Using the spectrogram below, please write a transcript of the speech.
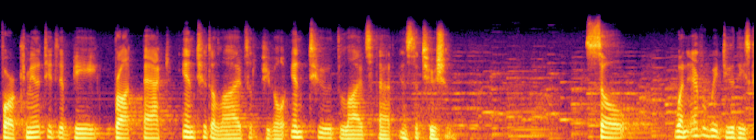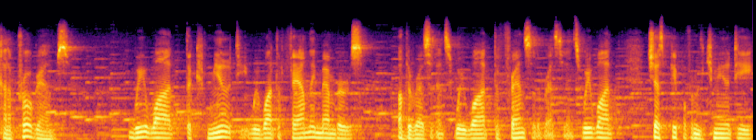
for community to be brought back into the lives of the people, into the lives of that institution. So, whenever we do these kind of programs, we want the community, we want the family members of the residents, we want the friends of the residents, we want just people from the community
